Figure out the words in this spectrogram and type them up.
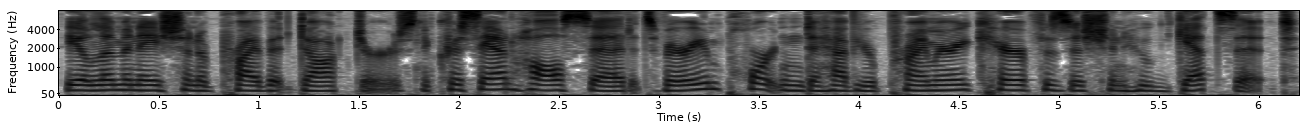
the elimination of private doctors. KrisAnne Hall said it's very important to have your primary care physician who gets it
